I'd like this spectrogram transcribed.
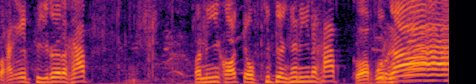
ฝากเอฟซีด้วยนะครับ วันนี้ขอจบคลิปเพียงแค่นี้นะครับ ขอบคุณครับ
